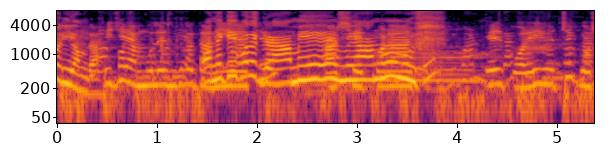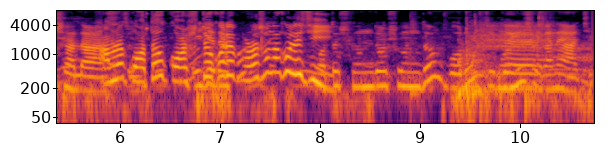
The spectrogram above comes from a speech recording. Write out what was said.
করি আমরা। এই যে অ্যাম্বুলেন্সগুলো অনেকেই বলে করা মানুষ। এরপরেই হচ্ছে গোশালা আমরা কত কষ্ট করে পড়াশোনা করেছি। কত সুন্দর সুন্দর গরু সেখানে আছে।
